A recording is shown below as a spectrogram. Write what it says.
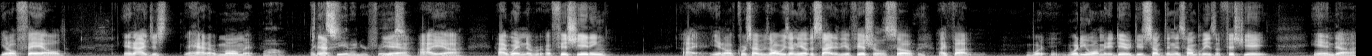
you know failed, and I just had a moment. Wow. I can see it on your face. Yeah, I uh, I went into officiating. I you know of course I was always on the other side of the officials, so I thought, what what do you want me to do? Do something as humbly as officiate, and uh,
